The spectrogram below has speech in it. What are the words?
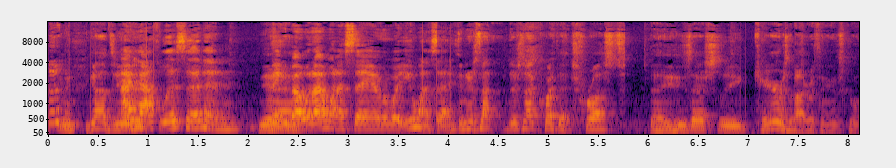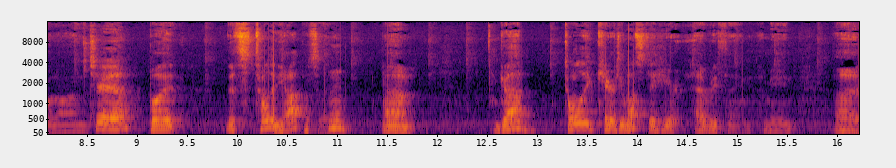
I mean, God's ear. I half listen and Yeah. think about what I want to say over what you want to say. and there's not there's not quite that trust that he's actually cares about everything that's going on. True. but it's totally the opposite. Um, God totally cares. He wants to hear everything. I mean, uh,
